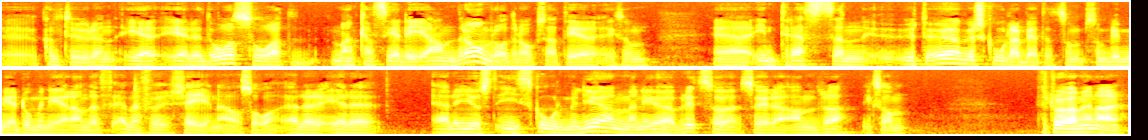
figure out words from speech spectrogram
eh, kulturen, är, är det då så att man kan se det i andra områden också? Att det är liksom, eh, intressen utöver skolarbetet som, som blir mer dominerande även för tjejerna och så? Eller är det är det just i skolmiljön men i övrigt så, så är det andra liksom, Förstår du vad jag menar?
